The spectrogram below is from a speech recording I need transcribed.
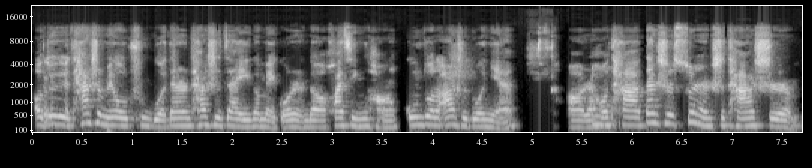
哦，对对，他是没有出国，但是他是在一个美国人的花旗银行工作了二十多年，啊，然后他，但是虽然是他是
